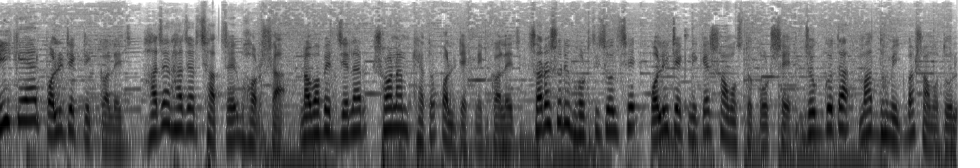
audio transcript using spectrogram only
বিকেআর পলিটেকনিক কলেজ হাজার হাজার ছাত্রের ভরসা। নবাবের জেলার স্বনামখ্যাত পলিটেকনিক কলেজ সরাসরি ভর্তি চলছে পলিটেকনিকের সমস্ত কোর্সে। যোগ্যতা মাধ্যমিক বা সমতুল।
